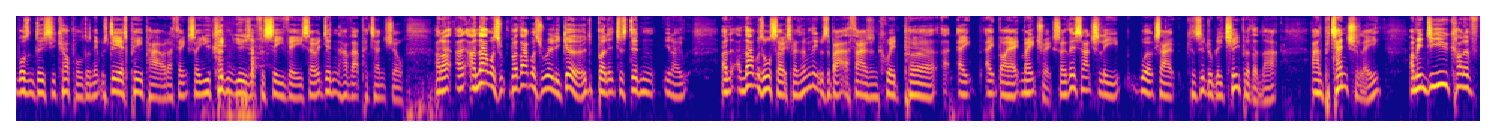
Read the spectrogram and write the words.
wasn't DC coupled, and it was DSP powered, I think. So you couldn't use it for CV, so it didn't have that potential. And I, and that was, but that was really good, but it just didn't, you know, and and that was also expensive. I think it was about a thousand quid per eight eight by eight matrix. So this actually works out considerably cheaper than that, and potentially I mean, do you kind of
